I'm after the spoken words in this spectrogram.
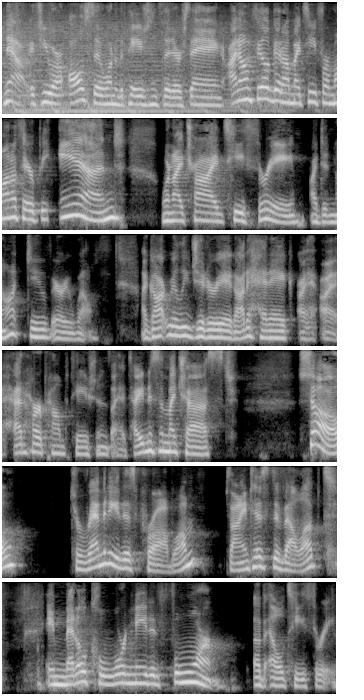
Now, if you are also one of the patients that are saying, I don't feel good on my T4 monotherapy, and when I tried T3, I did not do very well. I got really jittery. I got a headache. I, I had heart palpitations. I had tightness in my chest. So, to remedy this problem, scientists developed a metal coordinated form of LT3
